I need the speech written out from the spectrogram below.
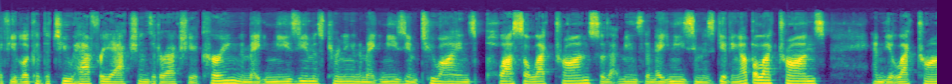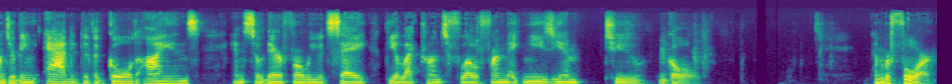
If you look at the two half reactions that are actually occurring, the magnesium is turning into magnesium two ions plus electrons. So that means the magnesium is giving up electrons and the electrons are being added to the gold ions. And so therefore we would say the electrons flow from magnesium to gold. Number four.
